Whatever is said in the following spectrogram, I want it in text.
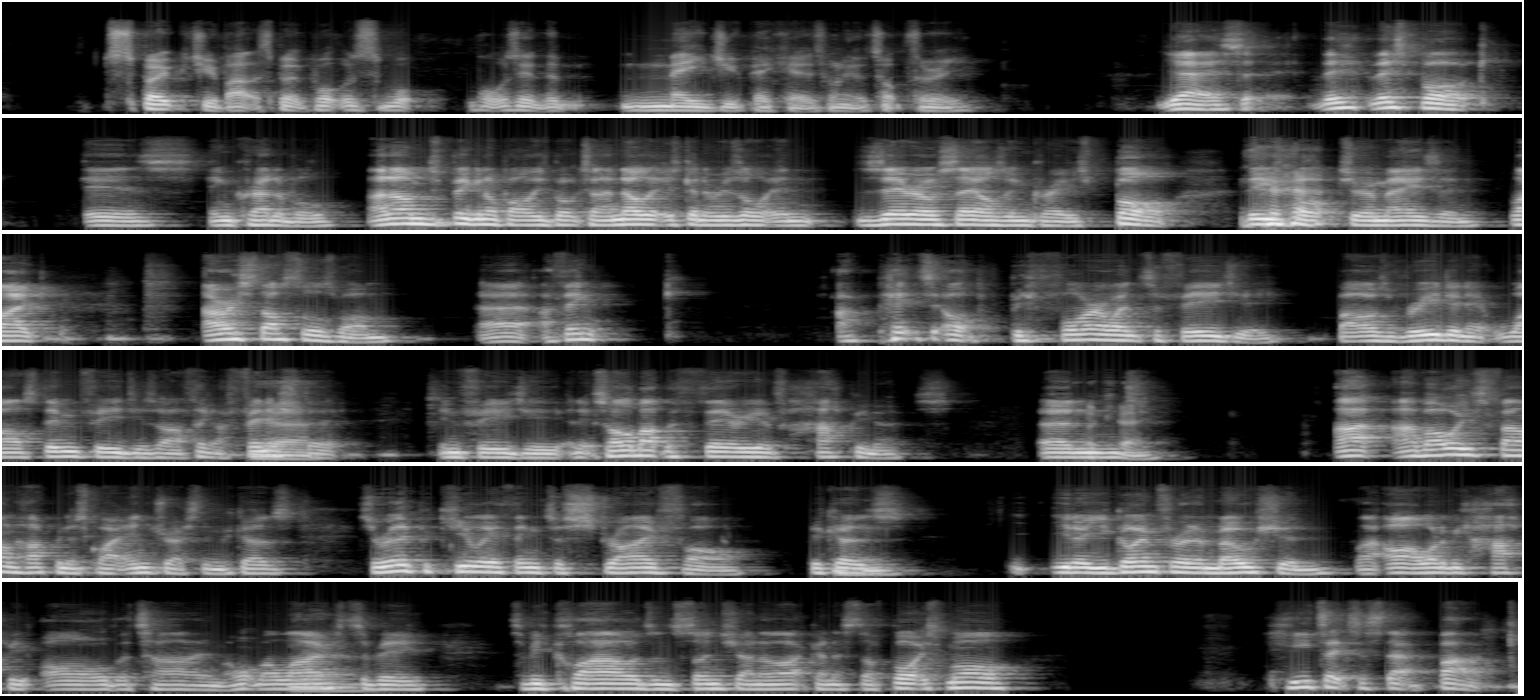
spoke to you about this book? What was what what was it that made you pick it as one of your top three? Yeah, it's, this, this book is incredible. I know I'm just picking up all these books, and I know that it's going to result in zero sales increase, but these books are amazing. Like Aristotle's one, uh, I think I picked it up before I went to Fiji, but I was reading it whilst in Fiji, so I think I finished Yeah. it in Fiji, and it's all about the theory of happiness. And Okay. I, I've always found happiness quite interesting because it's a really peculiar thing to strive for. Because y- you know you're going for an emotion like, oh, I want to be happy all the time. I want my life Yeah. to be to be clouds and sunshine and that kind of stuff. But it's more. He takes a step back,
